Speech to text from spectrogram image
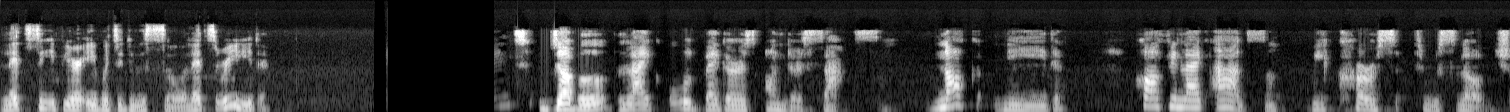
Let's see if you're able to do so. Let's read. Double like old beggars under sacks. Knock need, coughing like ags we curse through sludge.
